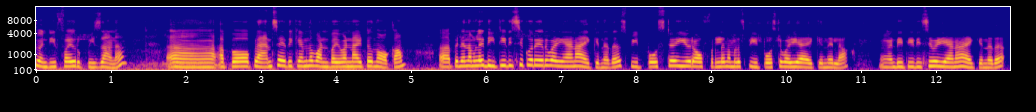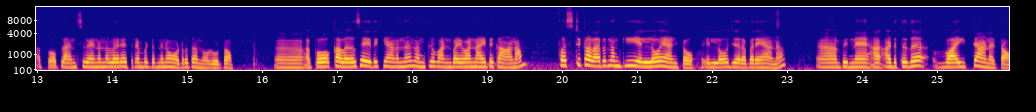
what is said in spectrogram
twenty five റുപ്പീസാണ് അപ്പോൾ പ്ലാൻസ് ഏതൊക്കെയാണെന്ന് വൺ ബൈ വൺ ആയിട്ട് നോക്കാം. പിന്നെ നമ്മൾ D T D C courier വഴിയാണ് അയക്കുന്നത്. സ്പീഡ് പോസ്റ്റ് ഈ ഒരു ഓഫറിൽ നമ്മൾ സ്പീഡ് പോസ്റ്റ് വഴി അയക്കുന്നില്ല. ഡി ടി ഡി സി വഴിയാണ് അയക്കുന്നത്. അപ്പോൾ പ്ലാൻസ് വേണമെന്നുള്ളവർ എത്രയും പെട്ടെന്ന് തന്നെ ഓർഡർ തന്നോളൂ കേട്ടോ അപ്പോൾ കളേഴ്സ് ഏതൊക്കെയാണെന്ന് നമുക്ക് വൺ ബൈ വൺ ആയിട്ട് കാണാം. ഫസ്റ്റ് കളർ നമുക്ക് ഈ യെല്ലോ ആണ് കേട്ടോ യെല്ലോ ജെറബറയാണ് പിന്നെ അടുത്തത് വൈറ്റ് ആണ് കേട്ടോ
